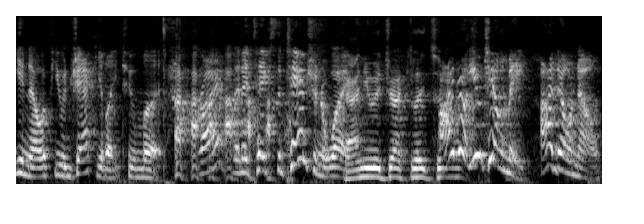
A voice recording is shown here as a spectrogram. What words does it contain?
you know, if you ejaculate too much, right? then it takes the tension away. Can you ejaculate too I much? don't. You tell me. I don't know.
